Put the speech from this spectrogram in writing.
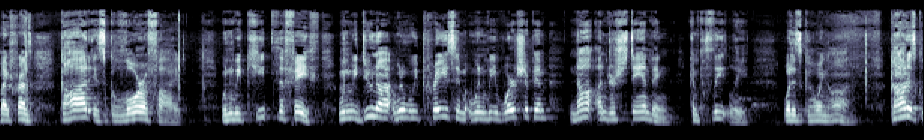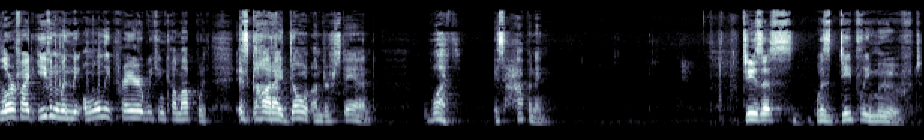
My friends, God is glorified when we keep the faith, when we do not, when we praise Him, when we worship Him, not understanding completely what is going on. God is glorified even when the only prayer we can come up with is God, I don't understand. What is happening? Jesus was deeply moved.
